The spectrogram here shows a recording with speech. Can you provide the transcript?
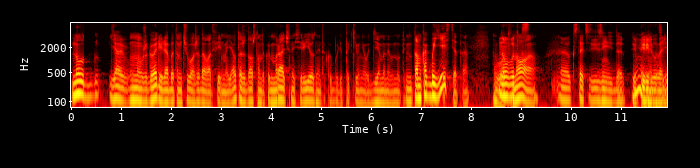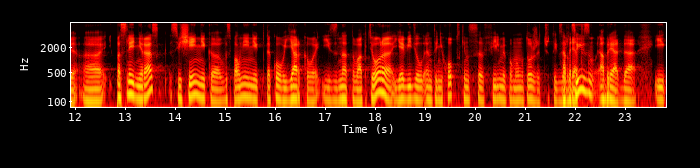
Ну, я, мы уже говорили об этом, чего ожидал от фильма. Я вот ожидал, что он такой мрачный, серьезный, такой будет, такие у него демоны внутри. Ну, там как бы есть это. Вот, Ну, вот, но... Э, Кстати, извини, да, пе- Не, не, перебил говори. тебя. А, Последний раз священника в исполнении такого яркого и знатного актера я видел Энтони Хопкинса в фильме, по-моему, тоже что-то экзорцизм. Обряд. да. И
